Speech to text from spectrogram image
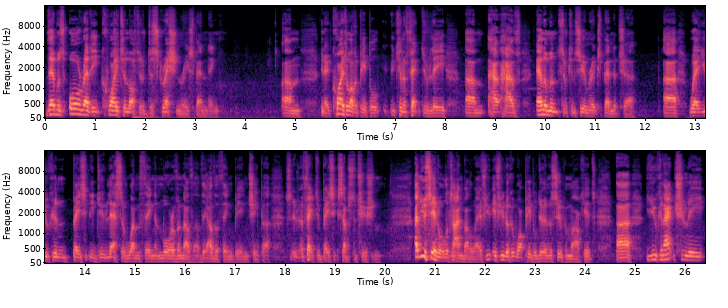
there was already quite a lot of discretionary spending. Um, you know, quite a lot of people can effectively um, ha- have elements of consumer expenditure uh, where you can basically do less of one thing and more of another, the other thing being cheaper. So effective basic substitution. And you see it all the time, by the way. If you if you look at what people do in the supermarket, uh, you can actually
